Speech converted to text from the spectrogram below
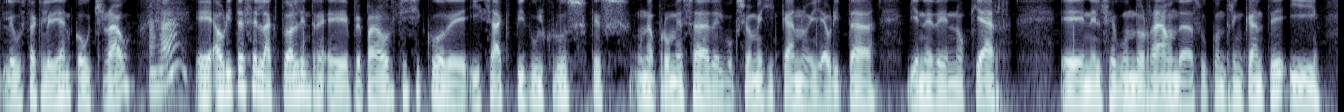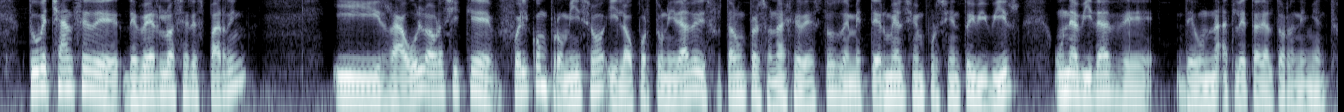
le gusta que le digan, coach Raúl. Ajá. Eh, ahorita es el actual entre- eh, preparador físico de Isaac Pitbull Cruz, que es una promesa del boxeo mexicano y ahorita viene de noquear eh, en el segundo round a su contrincante y tuve chance de, de verlo hacer sparring Y Raúl, ahora sí que fue el compromiso y la oportunidad de disfrutar un personaje de estos, de meterme al 100% y vivir una vida de, de un atleta de alto rendimiento.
